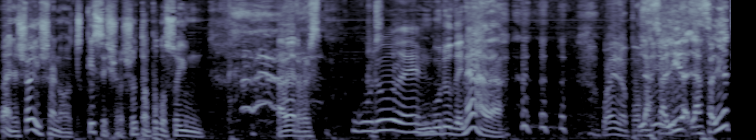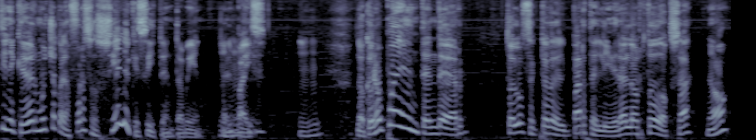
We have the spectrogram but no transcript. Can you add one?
Bueno, yo ya no, qué sé yo, yo tampoco soy un. A ver, Gurú de... un gurú de nada. Bueno, La posible. salida, la salida tiene que ver mucho con las fuerzas sociales que existen también en el país. Lo que no pueden entender todos los sectores del parte liberal ortodoxa, ¿no?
